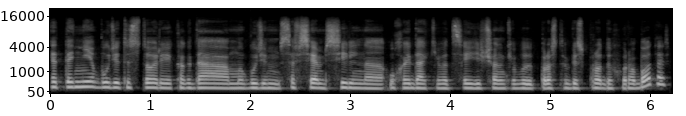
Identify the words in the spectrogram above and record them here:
Это не будет истории, когда мы будем совсем сильно ухайдакиваться, и девчонки будут просто без продыху работать.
